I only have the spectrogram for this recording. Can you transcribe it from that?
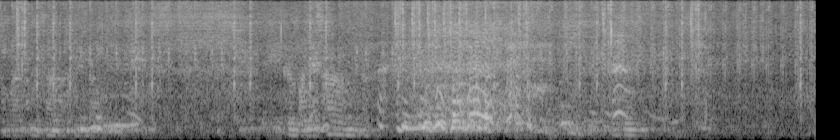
정말 감사합니다. 그 많이 사랑합니다. 이제 또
